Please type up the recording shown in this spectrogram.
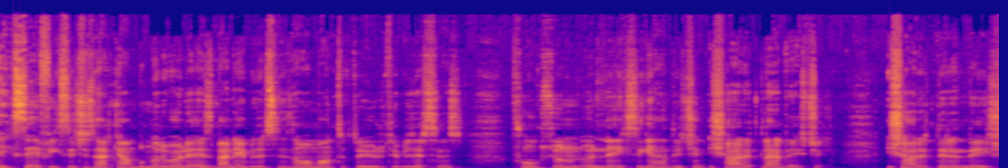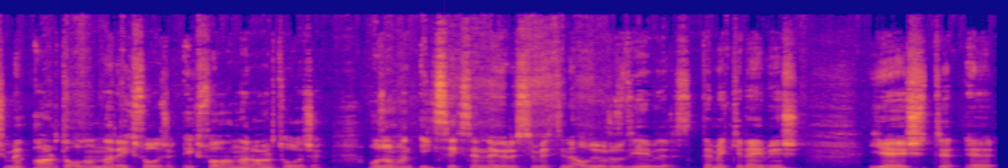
Eksi fx'i çizerken bunları böyle ezberleyebilirsiniz ama mantıkta yürütebilirsiniz. Fonksiyonun önüne eksi geldiği için işaretler değişecek. İşaretlerin değişimi artı olanlar eksi olacak. Eksi olanlar artı olacak. O zaman x eksenine göre simetrini alıyoruz diyebiliriz. Demek ki neymiş? y eşittir e,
